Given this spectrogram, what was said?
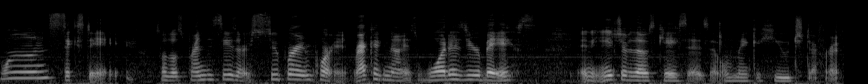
160. So those parentheses are super important. Recognize what is your base. In each of those cases, it will make a huge difference.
